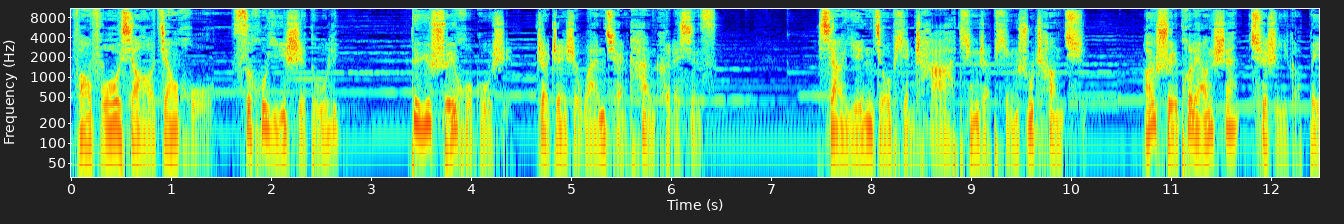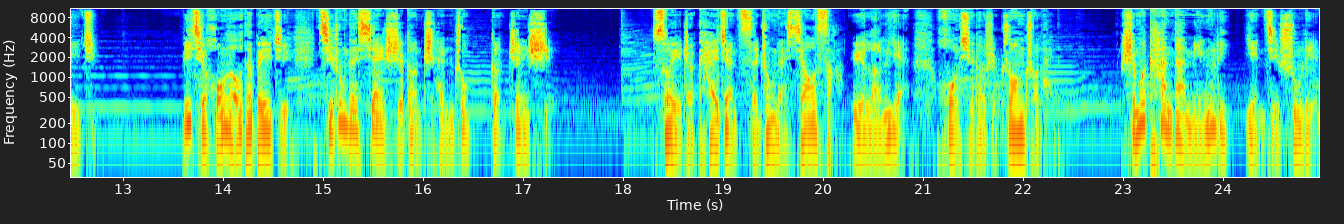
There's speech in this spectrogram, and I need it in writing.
仿佛笑傲江湖，似乎遗世独立。对于水浒故事，这真是完全看客的心思。像饮酒品茶，听着评书唱曲，而水泊梁山却是一个悲剧。比起红楼的悲剧，其中的现实更沉重、更真实。所以，这开卷词中的潇洒与冷眼，或许都是装出来的。什么看淡名利、隐迹疏林、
